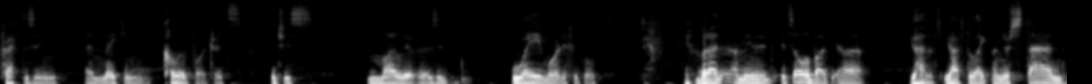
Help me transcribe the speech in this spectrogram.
practicing and making color portraits, which is mildly is it way more difficult. Yeah. But I, I mean, it, it's all about uh, you have you have to like understand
